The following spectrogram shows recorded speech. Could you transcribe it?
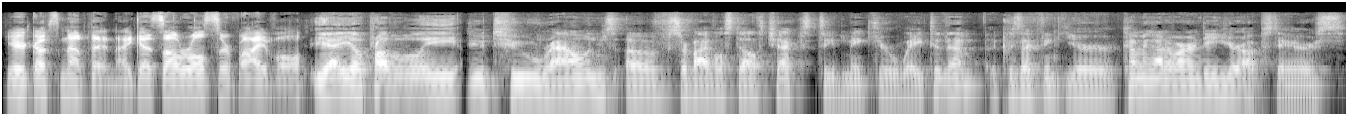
here goes nothing. I guess I'll roll survival. Yeah, you'll probably do two rounds of survival stealth checks to make your way to them because I think you're coming out of R&D, you're upstairs.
